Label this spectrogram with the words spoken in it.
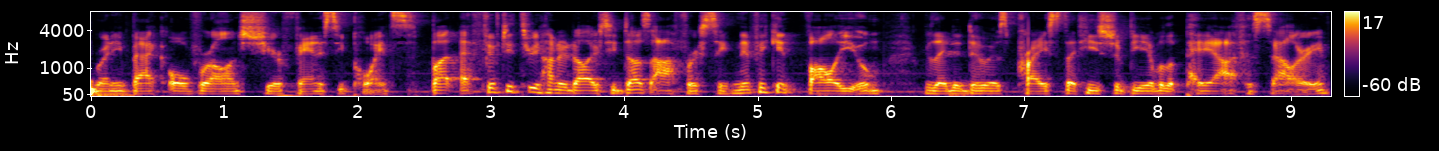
running back overall in sheer fantasy points. But at $5,300, he does offer significant volume related to his price that he should be able to pay off his salary.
